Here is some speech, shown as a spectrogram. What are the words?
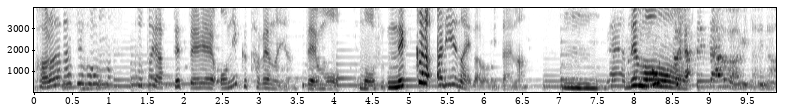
体資本のことやっててお肉食べないなんてもうもう根っからありえないだろうみたいな。うん。ねでももっと痩せちゃうわみたいな。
